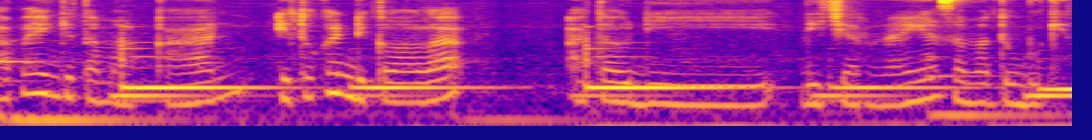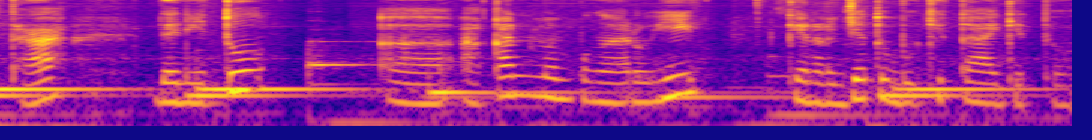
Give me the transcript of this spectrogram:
apa yang kita makan itu kan dikelola atau di dicerna ya sama tubuh kita dan itu uh, akan mempengaruhi kinerja tubuh kita gitu.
